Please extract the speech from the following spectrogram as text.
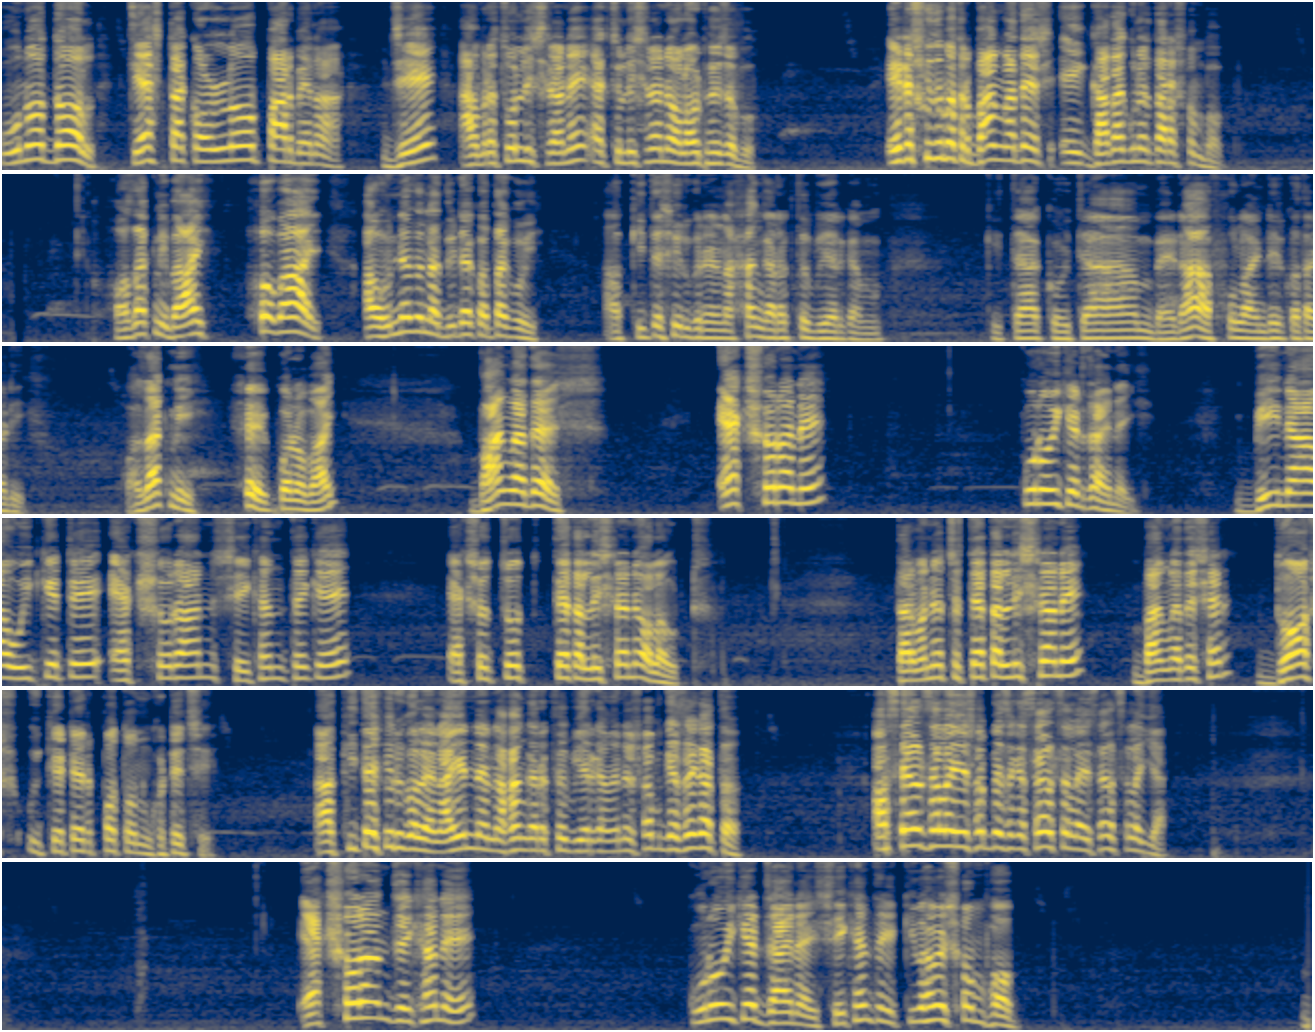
কোনো দল চেষ্টা করলেও পারবে না যে আমরা চল্লিশ রানে, একচল্লিশ রানে অল আউট হয়ে যাব। এটা শুধুমাত্র বাংলাদেশ এই গাদাগুলোর দ্বারা সম্ভব। হজাক নি ভাই, ও ভাই আর অন্য না দুইটা কথা কই। আর কিতে শুরু করে না হাঙ্গা রক্ত বিয়ের কাম। কিতা কইতাম, বেডা ফুল আন্ডির কথাটি। হজাক নি হে, কোনো ভাই? বাংলাদেশ একশো রানে কোনো উইকেট যায় নাই। বিনা উইকেটে একশো রান, সেইখান থেকে একশো তেতাল্লিশ রানে অল আউট তার মানে হচ্ছে তেতাল্লিশ রানে বাংলাদেশের দশ উইকেটের পতন ঘটেছে। আর কিতা শুরু করলেন? আইন না হাঙ্গা রাখতে বিয়ের কামে সব গেছে গা তো। আর সেল চালাই সব গেছে গা, সেল চালাই সেল চালাইয়া। একশো রান যেখানে কোনো উইকেট যায় নাই, সেখান থেকে কীভাবে সম্ভব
